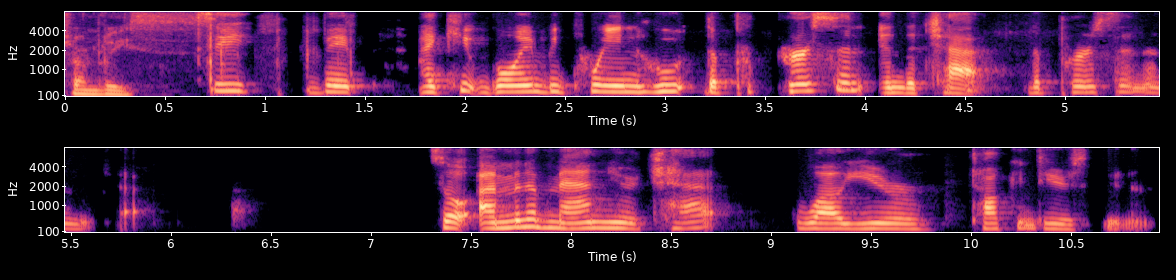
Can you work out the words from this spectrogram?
From Luis. See, babe, I keep going between who the p- person in the chat, the person in the chat. So I'm gonna man your chat while you're talking to your students.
